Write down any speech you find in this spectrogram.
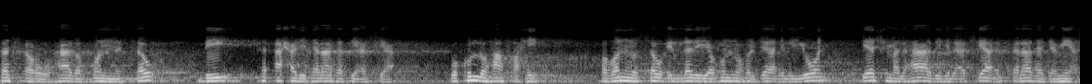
فسروا هذا الظن السوء بأحد ثلاثة أشياء وكلها صحيح. فظن السوء الذي يظنه الجاهليون يشمل هذه الأشياء الثلاثة جميعا.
